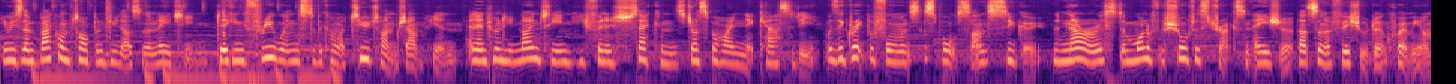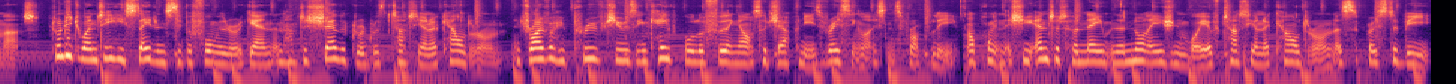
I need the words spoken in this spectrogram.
He was then back on top in 2018, taking three wins to become a two-time champion, and in 2019 he finished seconds just behind Nick Cassidy, with a great performance at Sportsland Sugo, the narrowest and one of the shortest tracks in Asia. That's unofficial, don't quote me on that. 2020 he stayed in Super Formula again and had to share the grid with Tatiana Calderon, a driver who proved she was incapable of filling out her Japanese racing license properly. I'll point that she entered her name in the non-Asian way of Tatiana Calderon as supposed to be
